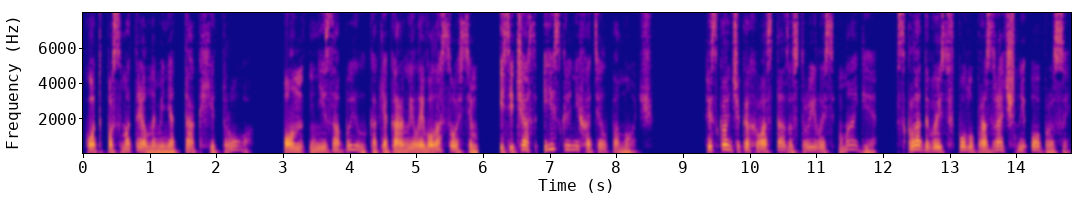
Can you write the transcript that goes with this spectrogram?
кот посмотрел на меня так хитро. Он не забыл, как я кормила его лососем, и сейчас искренне хотел помочь. Из кончика хвоста заструилась магия, складываясь в полупрозрачные образы.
